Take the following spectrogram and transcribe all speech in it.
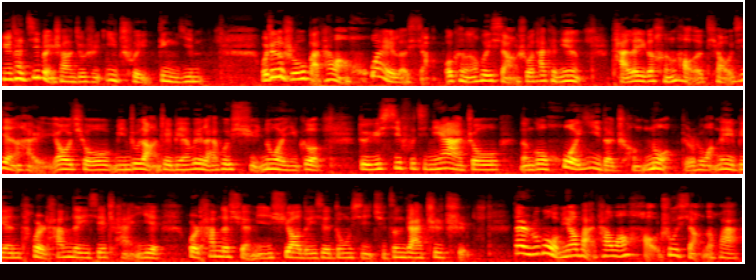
因为他基本上就是一锤定音。我这个时候把它往坏了想，我可能会想说，他肯定谈了一个很好的条件，还要求民主党这边未来会许诺一个对于西弗吉尼亚州能够获益的承诺，比如说往那边或者他们的一些产业或者他们的选民需要的一些东西去增加支持。但如果我们要把它往好处想的话，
